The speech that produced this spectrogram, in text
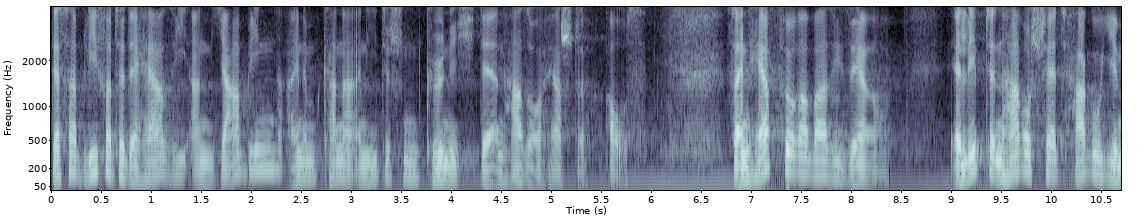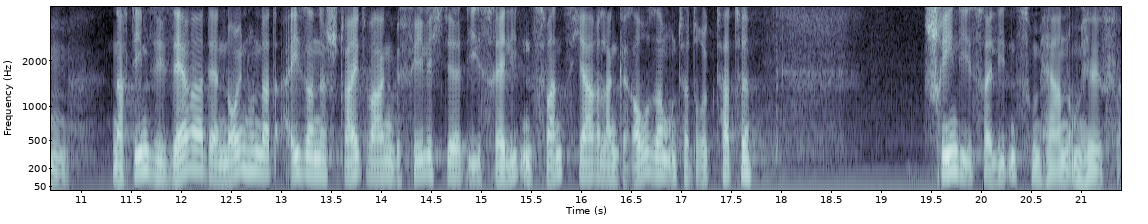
Deshalb lieferte der Herr sie an Jabin, einem kanaanitischen König, der in Hasor herrschte, aus. Sein Heerführer war Sisera. Er lebte in Haroshet Hagoyim. Nachdem Sisera, der 900 eiserne Streitwagen befehligte, die Israeliten 20 Jahre lang grausam unterdrückt hatte, schrien die Israeliten zum Herrn um Hilfe.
